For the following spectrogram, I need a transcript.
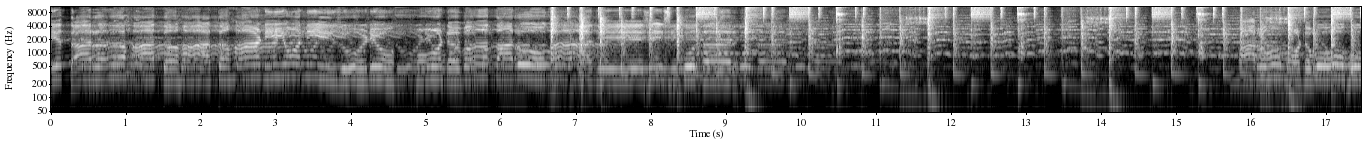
એ તાર હાથ હાથ હાડીઓની જોડ્યો મોઢવ તારો ગાજે છે સિકોતર મોઢવો હો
